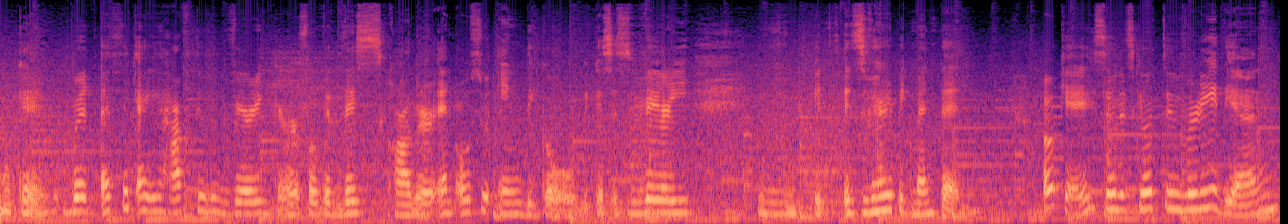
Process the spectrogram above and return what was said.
okay but I think I have to be very careful with this color and also indigo because it's very it, it's very pigmented okay so let's go to Viridian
